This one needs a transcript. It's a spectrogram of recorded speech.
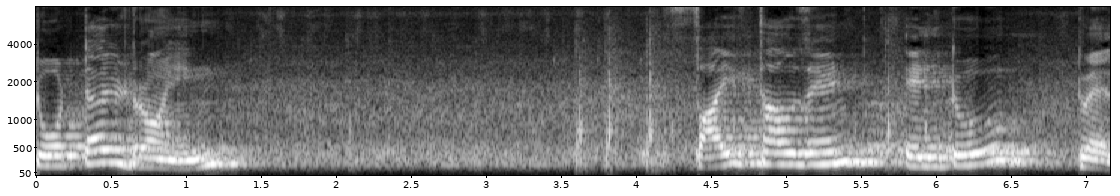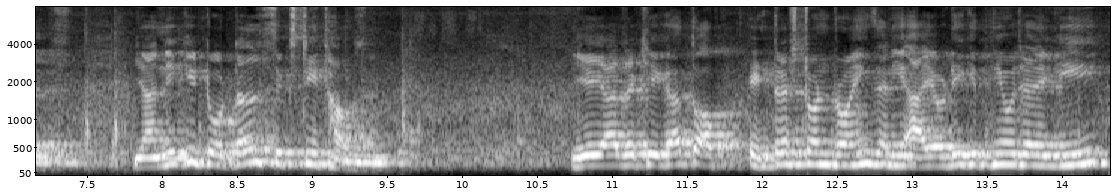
Total drawing five thousand into twelve यानी कि टोटल सिक्सटी थाउज़ेंड। ये याद रखिएगा तो अब इंटरेस्ट ऑन ड्राइंग्स यानी आईओडी कितनी हो जाएगी?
